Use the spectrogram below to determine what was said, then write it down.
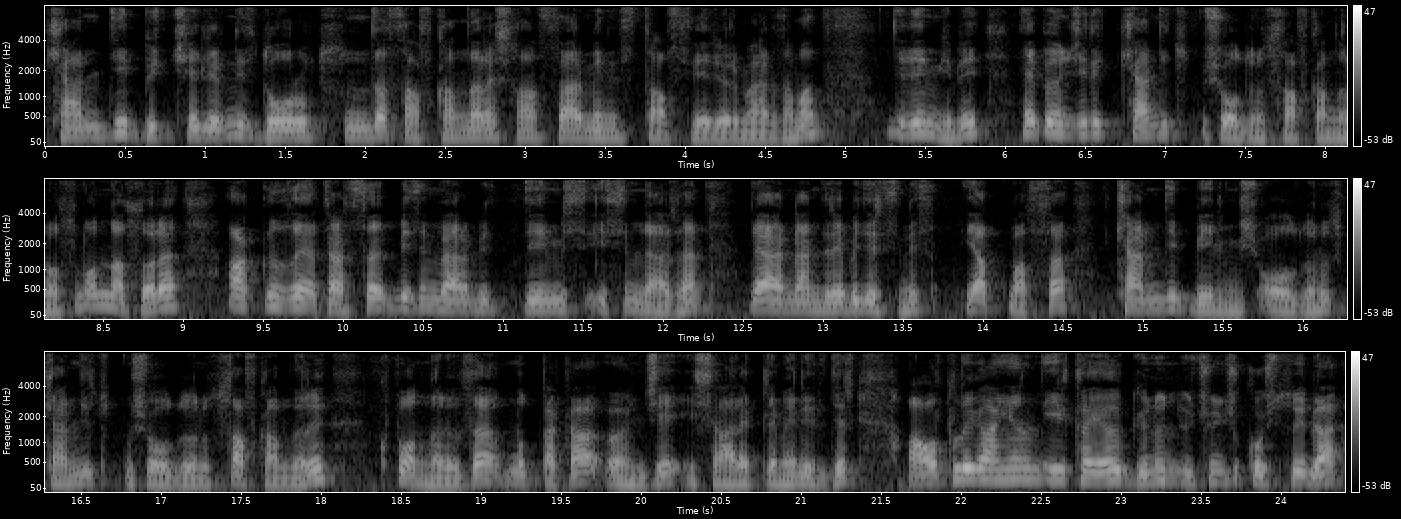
kendi bütçeleriniz doğrultusunda safkanlara şans vermenizi tavsiye ediyorum her zaman. Dediğim gibi hep öncelik kendi tutmuş olduğunuz safkanlar olsun. Ondan sonra aklınıza yatarsa bizim verdiğimiz isimlerden değerlendirebilirsiniz. Yatmazsa kendi bilmiş olduğunuz, kendi tutmuş olduğunuz safkanları kuponlarınıza mutlaka önce işaretlemenizdir. Altılı Ganyan'ın ilk ayağı günün 3. koşusuyla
